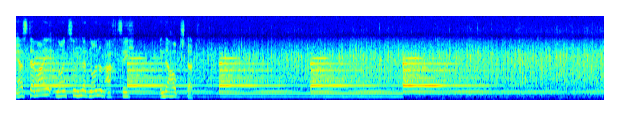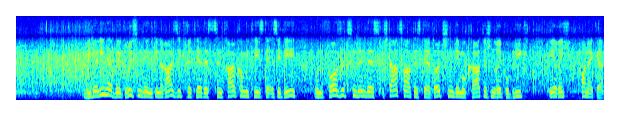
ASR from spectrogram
Erster Mai 1989 in der Hauptstadt. Die Berliner begrüßen den Generalsekretär des Zentralkomitees der SED und Vorsitzenden des Staatsrates der Deutschen Demokratischen Republik, Erich Honecker.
